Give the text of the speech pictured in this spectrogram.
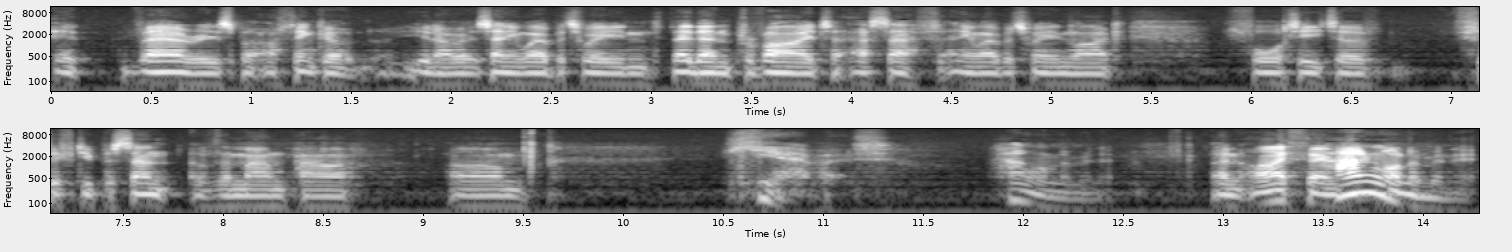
it varies, but I think, uh, you know, it's anywhere between, they then provide to SF anywhere between like 40 to 50% of the manpower. Um, Yeah, but hang on a minute. And I think, Hang on a minute.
